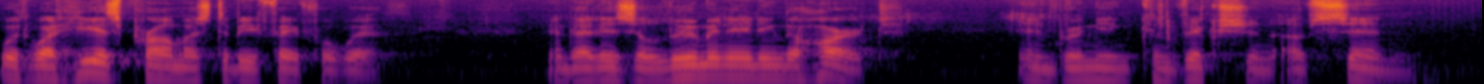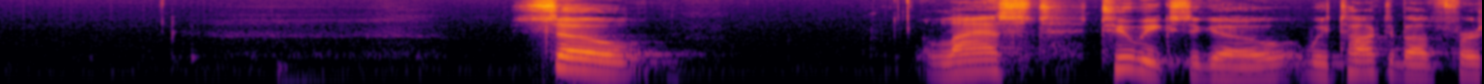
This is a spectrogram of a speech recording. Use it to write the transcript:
with what He has promised to be faithful with, and that is illuminating the heart and bringing conviction of sin. So, last two weeks ago, we talked about 1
